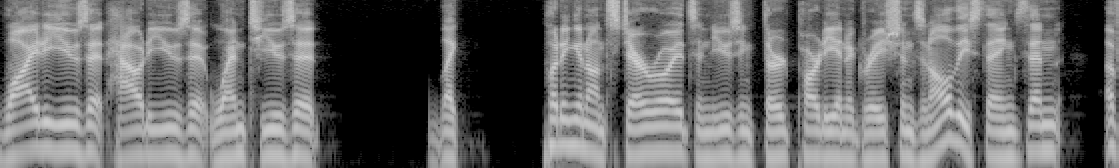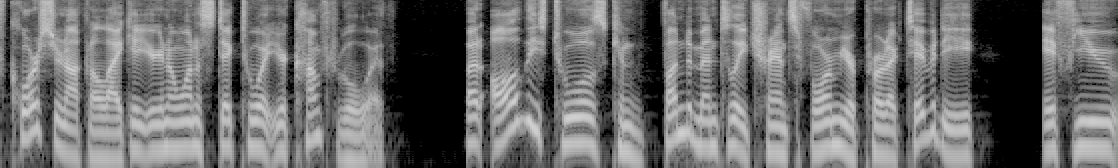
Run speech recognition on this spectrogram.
why to use it, how to use it, when to use it, like putting it on steroids and using third-party integrations and all these things, then of course you're not going to like it. You're going to want to stick to what you're comfortable with. But all these tools can fundamentally transform your productivity if you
